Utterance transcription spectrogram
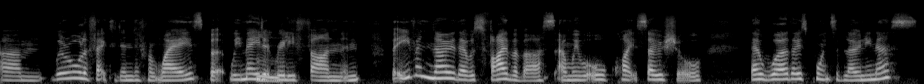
um, we were all affected in different ways, but we made it Mm. really fun. And but even though there was five of us and we were all quite social, there were those points of loneliness.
